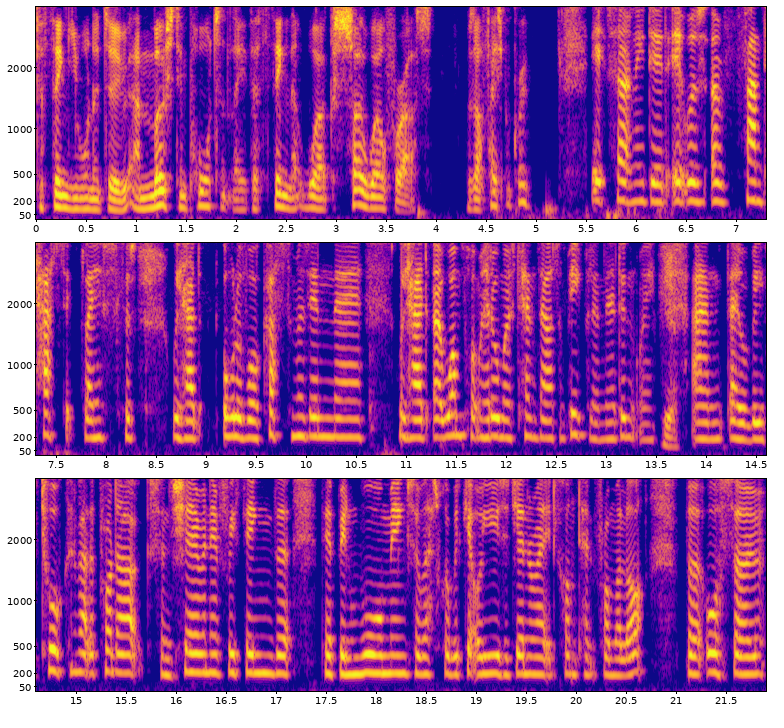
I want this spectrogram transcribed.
the thing you want to do and most importantly the thing that works so well for us was our facebook group It certainly did. It was a fantastic place because we had all of our customers in there. We had at one point we had almost ten thousand people in there, didn't we? Yeah. And they would be talking about the products and sharing everything that they've been warming. So that's where we'd get our user generated content from a lot. But also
